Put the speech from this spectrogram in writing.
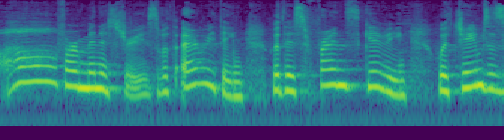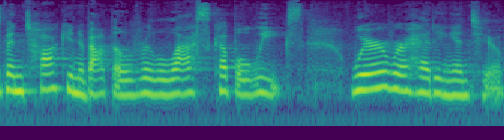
all of our ministries, with everything, with his friends giving, with James has been talking about over the last couple weeks, where we're heading into.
